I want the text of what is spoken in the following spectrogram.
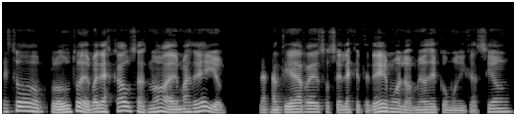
Esto producto de varias causas, ¿no? Además de ello, la cantidad de redes sociales que tenemos, los medios de comunicación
